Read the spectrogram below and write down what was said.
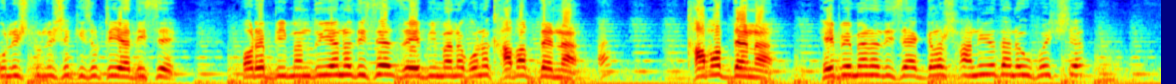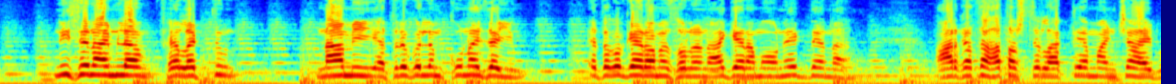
পুলিশ পুলিশে কিছু টিয়া দিছে। পরে বিমান দুই দুইয়ানো দিছে যে বিমানে কোনো খাবার দেয় না খাবার দেয় না। হে বিমানে দিছে এক গ্লাস পানিও দেয় না উপস্যা। নিচে নামলাম ফেলার তুন। নামি এতটা করলাম কোনায় যাইম? এত গ্যারামে চলে না গ্যারামে অনেক দেয় না। আর কাছে লাখ টাকা মানসা আইব।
